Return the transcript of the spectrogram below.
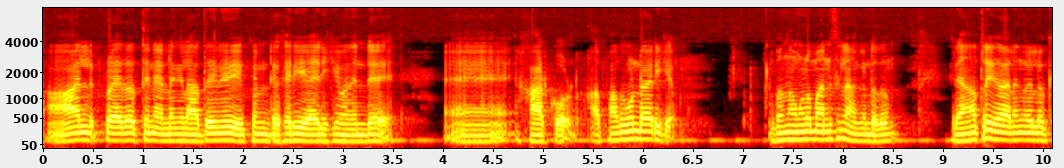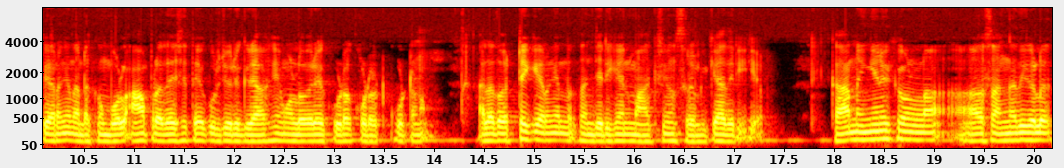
ആ പ്രേതത്തിന് അല്ലെങ്കിൽ അതിന് ലഹരിയായിരിക്കും അതിന്റെ ഹാർഡ് കോഡ് അപ്പം അതുകൊണ്ടായിരിക്കാം. അപ്പം നമ്മൾ മനസ്സിലാക്കേണ്ടതും രാത്രി കാലങ്ങളിലൊക്കെ ഇറങ്ങി നടക്കുമ്പോൾ ആ പ്രദേശത്തെക്കുറിച്ച് ഒരു ഗ്രാഹ്യമുള്ളവരെ കൂടെ കൂടെ കൂട്ടണം. അല്ലാതെ ഒറ്റയ്ക്ക് ഇറങ്ങി സഞ്ചരിക്കാൻ മാക്സിമം ശ്രമിക്കാതിരിക്കുക. കാരണം ഇങ്ങനെയൊക്കെയുള്ള സംഗതികൾ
